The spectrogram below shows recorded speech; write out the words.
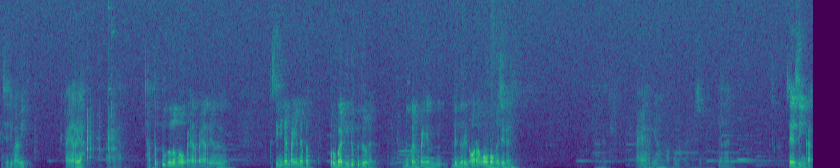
Bisa dipahami? PR ya? PR. Catat tuh kalau mau PR-PR-nya tuh. Ke sini kan pengen dapat perubahan hidup, betul nggak? Bukan pengen dengerin orang ngomong aja kan? PR-nya apa pulang aja sih, jalani. Saya singkat.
